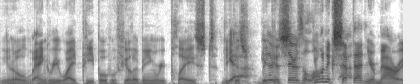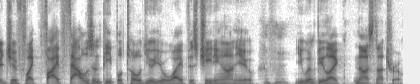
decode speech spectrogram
You know, angry white people who feel they're being replaced because Yeah, because there's a lot you wouldn't accept that. in your marriage. If like five thousand people told you your wife is cheating on you, Mm-hmm. you wouldn't be like, no, it's not true,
